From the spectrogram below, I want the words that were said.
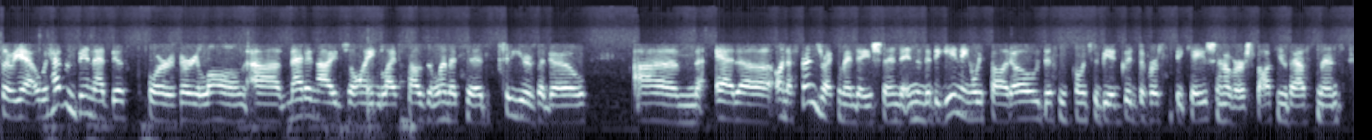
So yeah, we haven't been at this for very long. Uh, Matt and I joined Lifestyles Unlimited two years ago um, at a, on a friend's recommendation. And in the beginning, we thought, oh, this is going to be a good diversification of our stock investments.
